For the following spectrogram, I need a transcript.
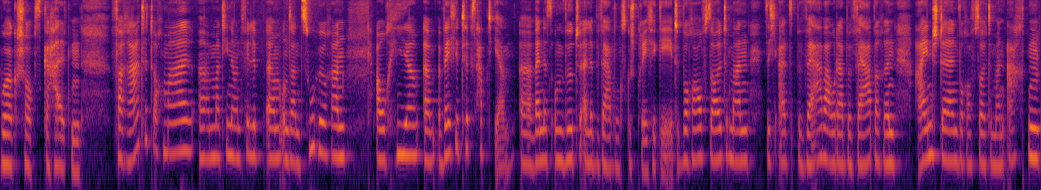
Bewerbungsworkshops gehalten. Verratet doch mal, äh, Martina und Philipp, äh, unseren Zuhörern auch hier, ähm, welche Tipps habt ihr, äh, wenn es um virtuelle Bewerbungsgespräche geht? Worauf sollte man sich als Bewerber oder Bewerberin einstellen? Worauf sollte man achten?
